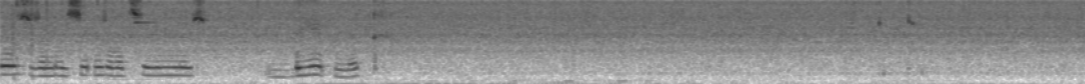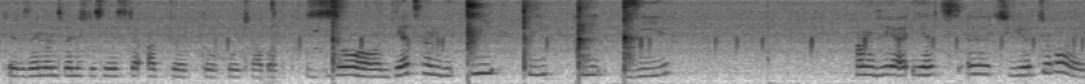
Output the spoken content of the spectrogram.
los. Das interessiert mich aber ziemlich wenig. Okay, wir sehen uns, wenn ich das nächste Upgrade geholt habe. So, und jetzt haben wir easy peasy. Haben wir jetzt äh, Tier 3.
